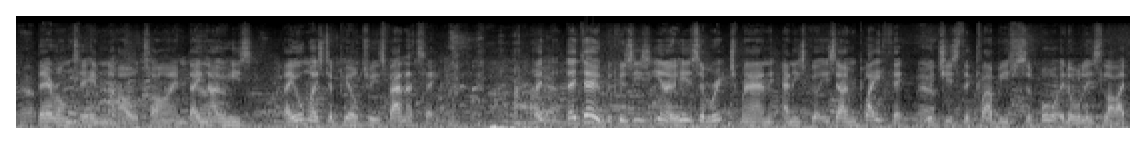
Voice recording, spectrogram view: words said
Yeah. They're onto him the whole time. They know he's. They almost appeal to his vanity. they, they do because he's, you know, he's a rich man and he's got his own plaything, Yeah. which is the club he's supported all his life,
